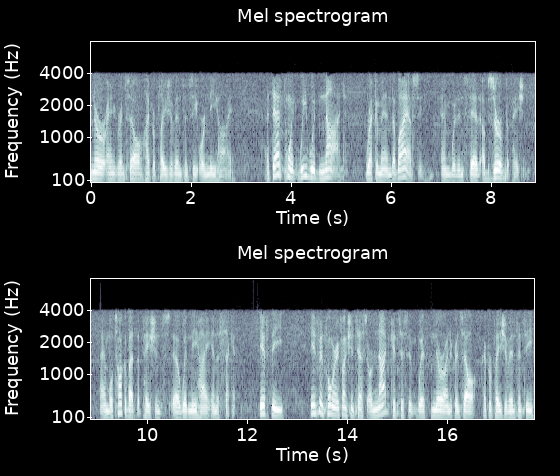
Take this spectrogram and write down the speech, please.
neuroendocrine cell hyperplasia of infancy or NEHI. At that point, we would not recommend a biopsy and would instead observe the patient. And we'll talk about the patients uh, with NEHI in a second. If the infant pulmonary function tests are not consistent with neuroendocrine cell hyperplasia of infancy,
